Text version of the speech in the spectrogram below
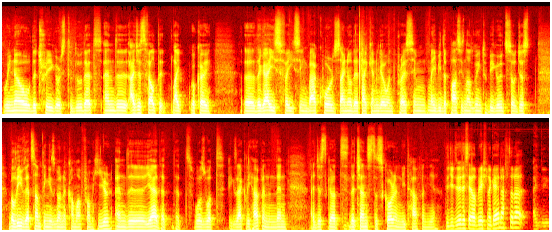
we know the triggers to do that. And uh, I just felt it like okay. Uh, the guy is facing backwards. I know that I can go and press him. Maybe the pass is not going to be good, so just believe that something is going to come up from here. And uh, yeah that that was what exactly happened. And then I just got the chance to score and it happened yeah. Did you do the celebration again after that? I did.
